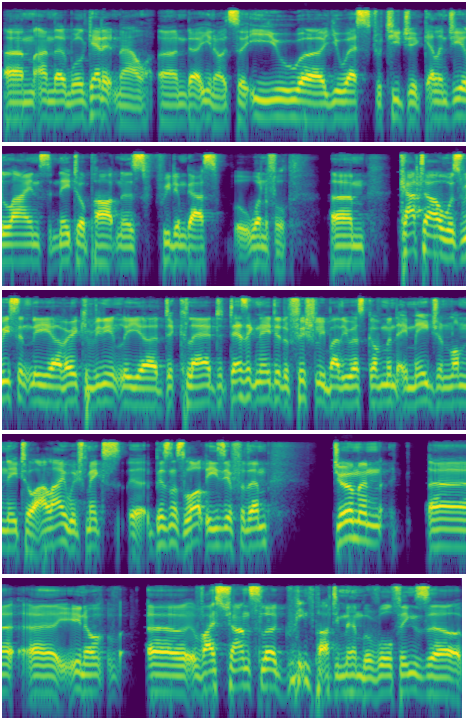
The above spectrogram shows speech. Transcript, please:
um, and that will get it now. And uh, you know, it's a EU uh, US strategic LNG alliance, NATO partners, Freedom Gas, wonderful. Um, Qatar was recently uh, very conveniently uh, declared, designated officially by the US government a major non NATO ally, which makes business a lot easier for them. German uh, uh, you know, uh, vice chancellor, Green Party member of all things, uh,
